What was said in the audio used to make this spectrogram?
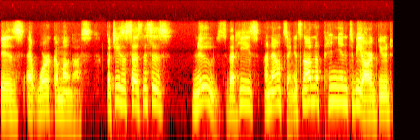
is at work among us. But Jesus says this is news that he's announcing. It's not an opinion to be argued.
